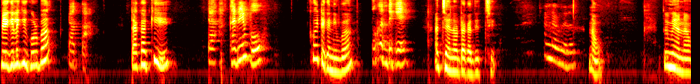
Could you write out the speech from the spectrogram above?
পেয়ে গেলে কি করবা? টাকা কি? টাকা নিবো। কয় টাকা নিবা? ওখান থেকে। আচ্ছা নাও টাকা দিচ্ছি। নাও তুমিও নাও।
